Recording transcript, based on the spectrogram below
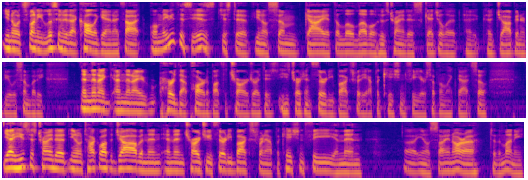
You know, it's funny listening to that call again. I thought, well, maybe this is just a, you know, some guy at the low level who's trying to schedule a, a, a job interview with somebody. And then I and then I heard that part about the charge, right? There's, he's charging thirty bucks for the application fee or something like that. So, yeah, he's just trying to, you know, talk about the job and then and then charge you thirty bucks for an application fee and then, uh, you know, sayonara to the money,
